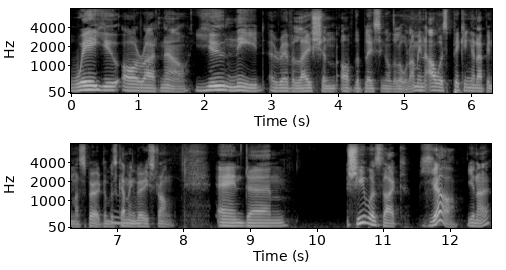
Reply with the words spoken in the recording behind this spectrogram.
where you are right now. You need a revelation of the blessing of the Lord. I mean, I was picking it up in my spirit. It was coming very strong. And um, she was like, yeah, you know,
